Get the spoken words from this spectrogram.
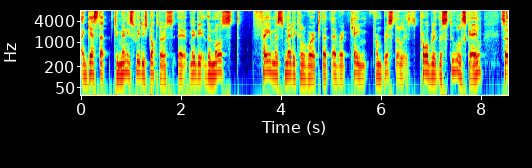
I, guess that to many Swedish doctors, uh, maybe the most famous medical work that ever came from Bristol is probably the stool scale. So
